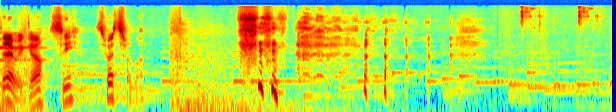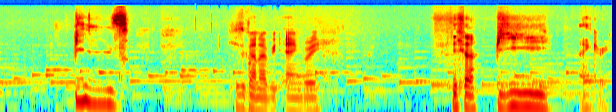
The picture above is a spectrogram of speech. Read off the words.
There we go. See? Switzerland. Bees. He's gonna be angry. Yeah, be angry.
